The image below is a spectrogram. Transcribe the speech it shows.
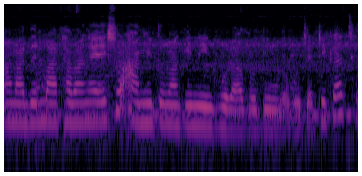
আমাদের মাথা ভাঙা এসো আমি তোমাকে নিয়ে ঘোরাবো দুর্গাপূজা ঠিক আছে?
